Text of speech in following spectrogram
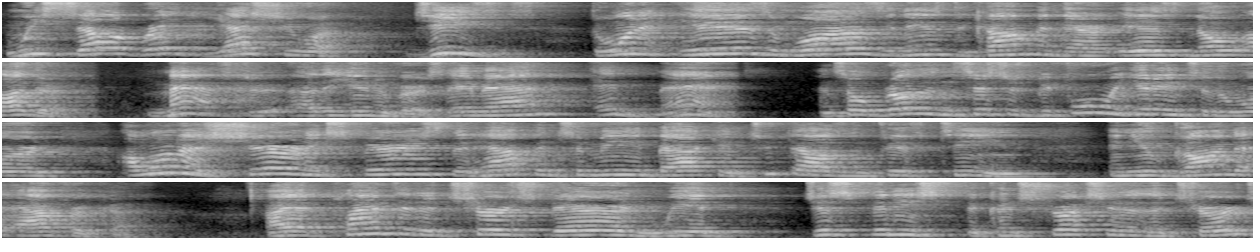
And we celebrate Yeshua, Jesus, the one that is and was and is to come, and there is no other, Master of the universe. Amen? Amen. And so, brothers and sisters, before we get into the Word, I want to share an experience that happened to me back in 2015 in Uganda, Africa. I had planted a church there and we had just finished the construction of the church.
